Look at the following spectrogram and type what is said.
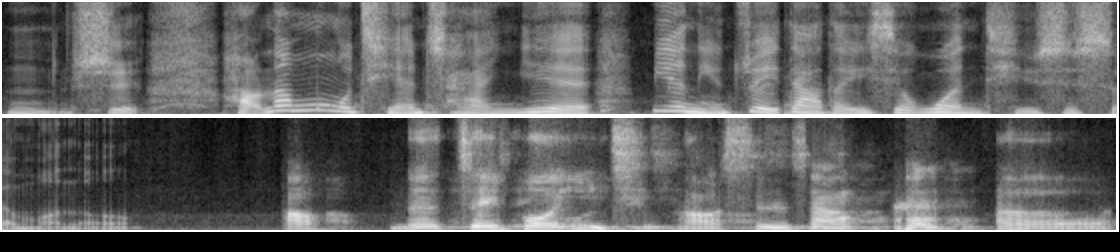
嗯是好。那目前产业面临最大的一些问题是什么呢？好，那这一波疫情啊，事实上呃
